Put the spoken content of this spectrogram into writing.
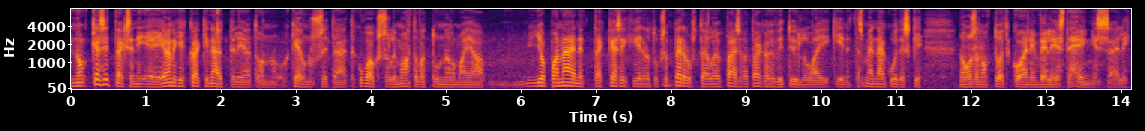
No käsittääkseni ei. Ainakin kaikki näyttelijät on kehunut sitä, että kuvauksessa oli mahtava tunnelma ja jopa näin, että käsikirjoituksen perusteella jo pääsevät aika hyvin tyylilajiin kiinni. Tässä mennään kuitenkin, no on sanottu, että Koenin veljesten hengessä, eli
